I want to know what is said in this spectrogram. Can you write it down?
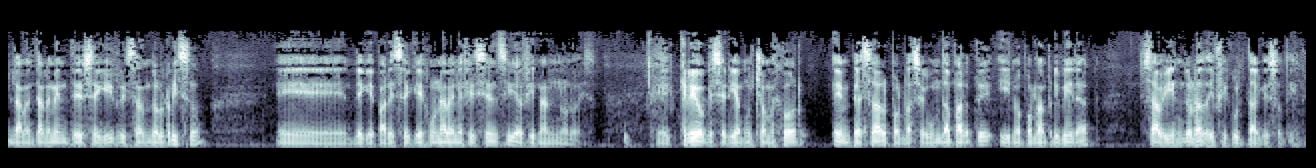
lamentablemente, es seguir rizando el rizo de que parece que es una beneficencia y al final no lo es. Creo que sería mucho mejor empezar por la segunda parte y no por la primera, sabiendo la dificultad que eso tiene.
